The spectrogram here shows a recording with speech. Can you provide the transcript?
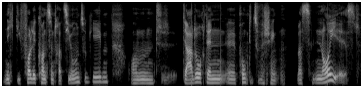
nicht die volle Konzentration zu geben und dadurch dann äh, Punkte zu verschenken. Was neu ist,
